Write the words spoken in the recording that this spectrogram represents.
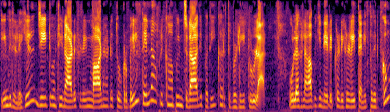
இந்த நிலையில் ஜி டுவெண்டி நாடுகளின் மாநாடு தொடர்பில் தென்னாப்பிரிக்காவின் ஜனாதிபதி கருத்து வெளியிட்டுள்ளார். உலகளாவிய நெருக்கடிகளை தணிப்பதற்கும்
